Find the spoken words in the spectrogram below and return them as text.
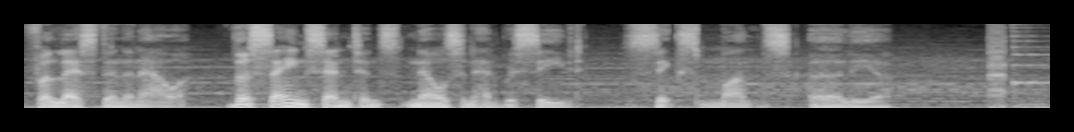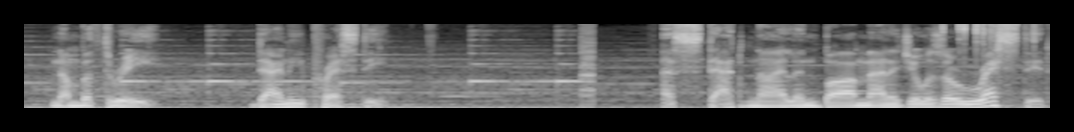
for less than an hour. The same sentence Nelson had received six months earlier. Number 3. Danny Presti a Staten Island bar manager was arrested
